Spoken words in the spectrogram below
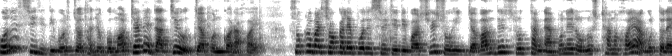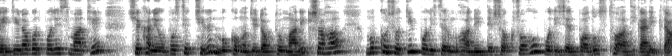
পুলিশ স্মৃতি দিবস যথাযোগ্য মর্যাদায় রাজ্যে উদযাপন করা হয়। শুক্রবার সকালে পুলিশ স্মৃতি দিবসে শহীদ জওয়ানদের শ্রদ্ধা জ্ঞাপনের অনুষ্ঠান হয় আগরতলা এটিনগর পুলিশ মাঠে। সেখানে উপস্থিত ছিলেন মুখ্যমন্ত্রী ডক্টর মানিক সাহা, মুখ্য সচিব পুলিশের মহানির্দেশক সহ পুলিশের পদস্থ আধিকারিকরা।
